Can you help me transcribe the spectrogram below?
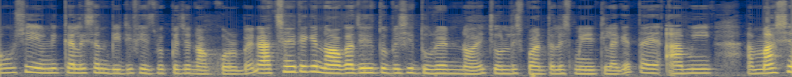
অবশ্যই ইউনিক কালেকশন বিডি ফেসবুক পেজে নক করবেন। রাজশাহী থেকে নগা যেহেতু বেশি দূরের নয় চল্লিশ পঁয়তাল্লিশ মিনিট লাগে, তাই আমি মাসে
